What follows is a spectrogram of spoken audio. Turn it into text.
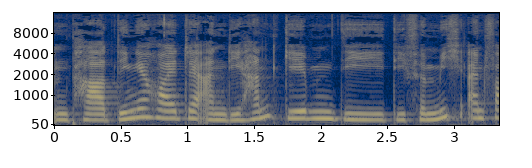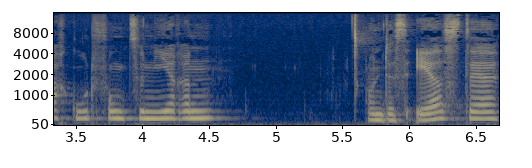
ein paar Dinge heute an die Hand geben, die, die für mich einfach gut funktionieren. Und das erste,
